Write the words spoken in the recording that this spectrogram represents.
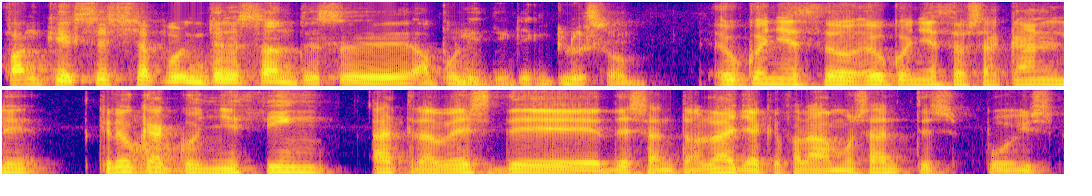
fan que sexa interesante se a política mm. incluso. Eu coñezo, eu coñezo a Sacanle, creo que a ah. coñecín a través de, de Santa Olalla que falábamos antes, pois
